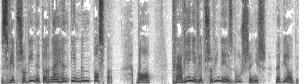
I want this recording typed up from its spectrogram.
z wieprzowiny, to najchętniej bym pospał, bo trawienie wieprzowiny jest dłuższe niż lebiody.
